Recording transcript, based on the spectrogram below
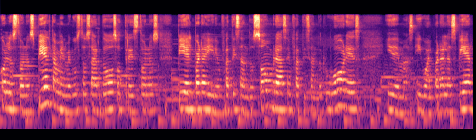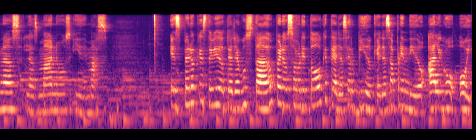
con los tonos piel, también me gusta usar dos o tres tonos piel para ir enfatizando sombras, enfatizando rubores y demás. Igual para las piernas, las manos y demás. Espero que este video te haya gustado, pero sobre todo que te haya servido, que hayas aprendido algo hoy.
